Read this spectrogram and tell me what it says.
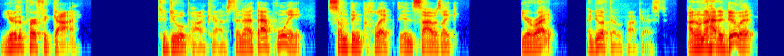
you're the perfect guy to do a podcast. And at that point, something clicked inside. I was like, you're right. I do have to have a podcast. I don't know how to do it,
